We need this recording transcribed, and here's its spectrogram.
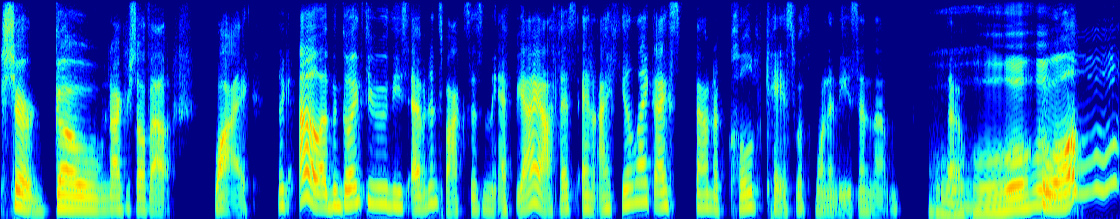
Sure, go knock yourself out. Why? Like, oh, I've been going through these evidence boxes in the FBI office, and I feel like I found a cold case with one of these in them. cool. Oh.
